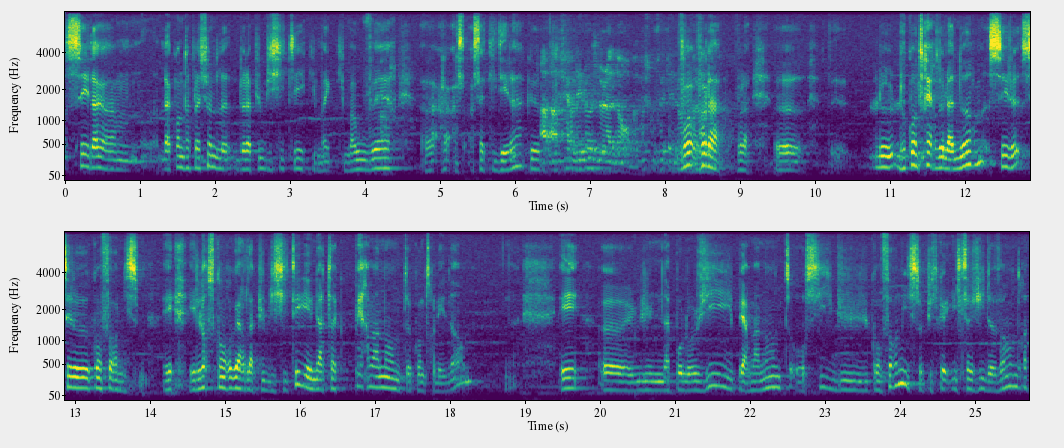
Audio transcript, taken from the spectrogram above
c'est la, contemplation de la, publicité qui m'a ouvert à, cette idée-là. Que, à, faire l'éloge de la norme. Parce que vous faites voilà, voilà. Euh, le, contraire de la norme, c'est le, conformisme. Et, lorsqu'on regarde la publicité, il y a une attaque permanente contre les normes et euh, une apologie permanente aussi du conformisme, puisqu'il s'agit de vendre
